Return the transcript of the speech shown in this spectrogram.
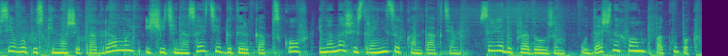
Все выпуски нашей программы ищите на сайте ГТРК Псков и на нашей странице ВКонтакте. В среду продолжим. Удачных вам покупок!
